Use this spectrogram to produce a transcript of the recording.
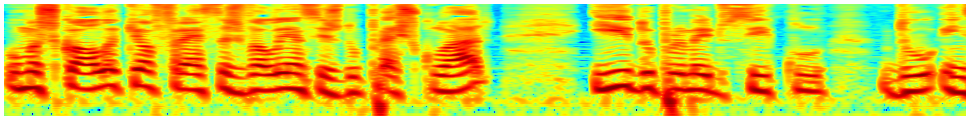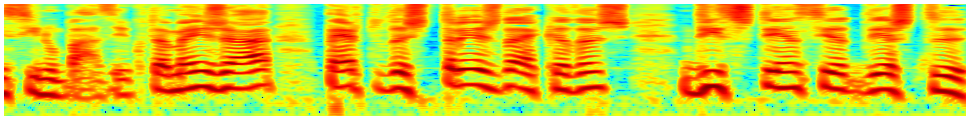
uma escola que oferece as valências do pré-escolar e do primeiro ciclo do ensino básico. Também já perto das três décadas de existência deste uh,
